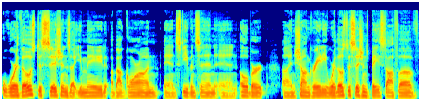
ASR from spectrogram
Were those decisions that you made about Goran and Stevenson and Obert uh, and Sean Grady were those decisions based off of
